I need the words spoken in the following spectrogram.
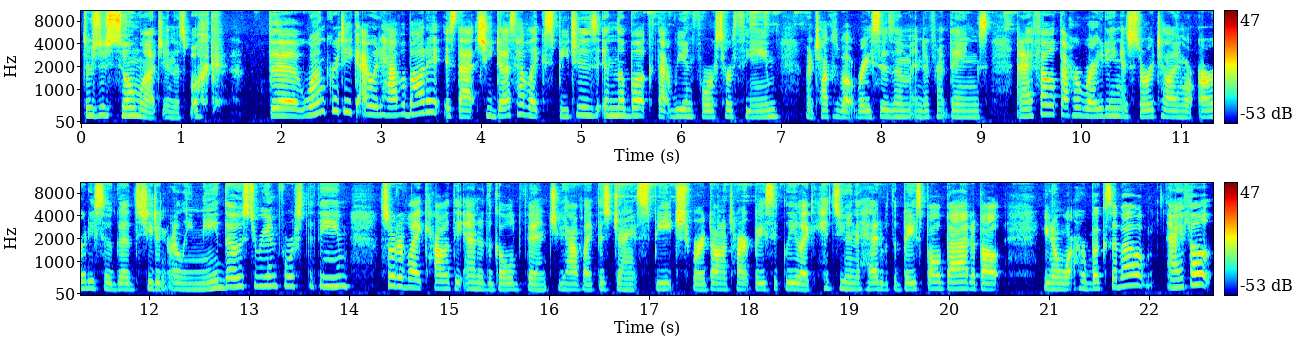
there's just so much in this book. The one critique I would have about it is that she does have like speeches in the book that reinforce her theme when it talks about racism and different things. And I felt that her writing and storytelling were already so good she didn't really need those to reinforce the theme. Sort of like how at the end of The Goldfinch you have like this giant speech where Donna Tartt basically like hits you in the head with a baseball bat about, you know, what her book's about. And I felt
